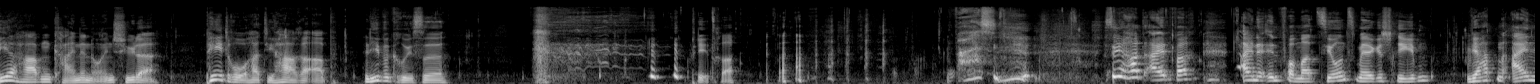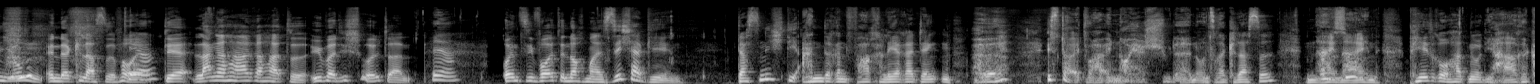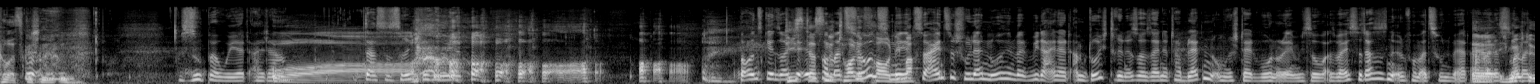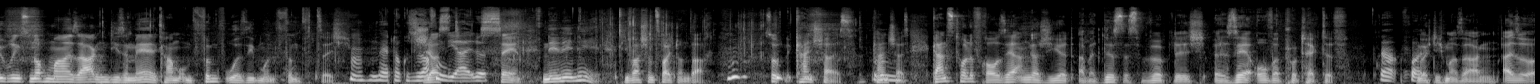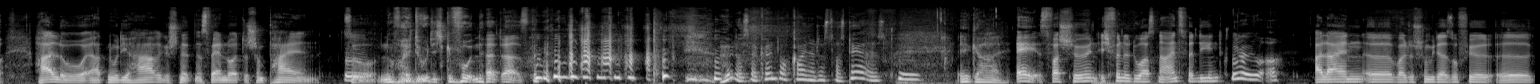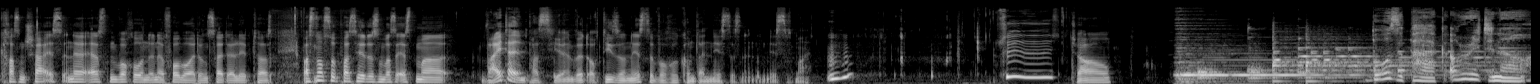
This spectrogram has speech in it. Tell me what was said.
wir haben keine neuen Schüler. Pedro hat die Haare ab. Liebe Grüße. Petra. Was? Sie hat einfach eine Informationsmail geschrieben. Wir hatten einen Jungen in der Klasse vorher, Ja. der lange Haare hatte, über die Schultern. Ja. Und sie wollte nochmal sicher gehen, dass nicht die anderen Fachlehrer denken, hä? Ist da etwa ein neuer Schüler in unserer Klasse? Nein, so. nein, Pedro hat nur die Haare kurz geschnitten. Super weird, Alter. Oh. Das ist richtig weird. Bei uns gehen solche Informationsmails zu Einzelschülern nur hin, wenn wieder einer am Durchdrehen ist oder seine Tabletten umgestellt wurden oder irgendwie sowas. Weißt du, das ist eine Information wert. Aber Äh, ich möchte übrigens nochmal sagen, diese Mail kam um 5.57 Uhr. Hm, hat doch gesoffen, die Alte. saying. Nee, nee, nee. Die war schon zwei Stunden wach. So, kein Scheiß. Mhm. Kein Scheiß. Ganz tolle Frau, sehr engagiert, aber das ist wirklich äh, sehr overprotective. Ja, voll. Möchte ich mal sagen. Also, hallo, er hat nur die Haare geschnitten. Das werden Leute schon peilen. So, Mhm. nur weil du dich gewundert hast. Das erkennt doch keiner, dass das der ist. Mhm. Egal. Ey, es war schön. Ich finde, du hast eine Eins verdient. Ja, du auch. Allein, äh, weil du schon wieder so viel äh, krassen Scheiß in der ersten Woche und in der Vorbereitungszeit erlebt hast. Was noch so passiert ist und was erstmal weiterhin passieren wird, auch diese und nächste Woche, kommt dann nächstes, nächstes Mal. Tschüss. Ciao. Bose Park Original.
